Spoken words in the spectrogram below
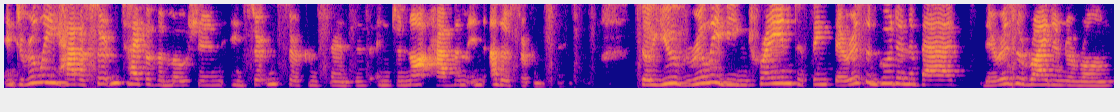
and to really have a certain type of emotion in certain circumstances and to not have them in other circumstances. So you've really been trained to think there is a good and a bad, there is a right and a wrong.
